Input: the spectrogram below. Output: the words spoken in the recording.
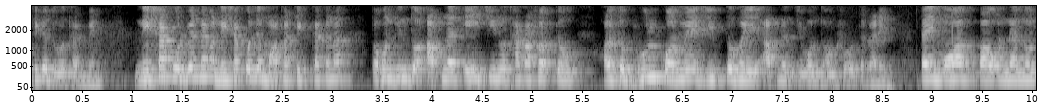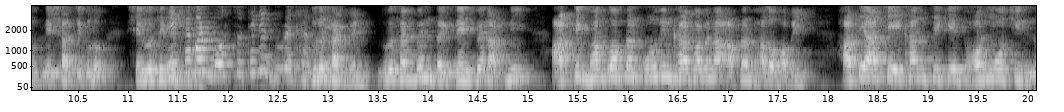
থেকে দূরে থাকবেন। নেশা করবেন না কারণ নেশা করলে মাথা ঠিক থাকে না। তখন কিন্তু আপনার এই চিহ্ন থাকা সত্ত্বেও হয়তো ভুল কর্মে লিপ্ত হয়ে আপনার জীবন ধ্বংস হতে পারে। তাই মদ বা অন্যান্য নেশা যেগুলো সেগুলো থেকে নেশাকর বস্তু থেকে দূরে থাকবে দূরে থাকবেন দূরে থাকবেন। দেখবেন আপনি আর্থিক ভাগ্য আপনার কোনোদিন খারাপ হবে না আপনার ভালো হবেই হাতে আছে এখান থেকে ধর্ম চিহ্ন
